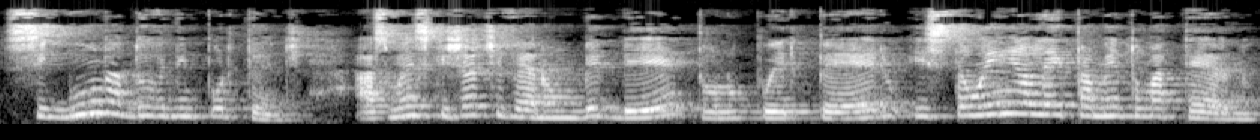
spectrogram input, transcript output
Segunda dúvida importante: as mães que já tiveram um bebê, estão no puerpério, estão em aleitamento materno.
